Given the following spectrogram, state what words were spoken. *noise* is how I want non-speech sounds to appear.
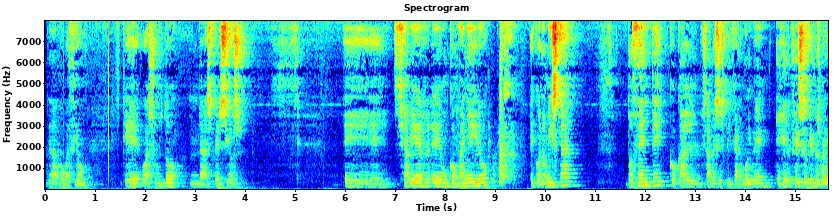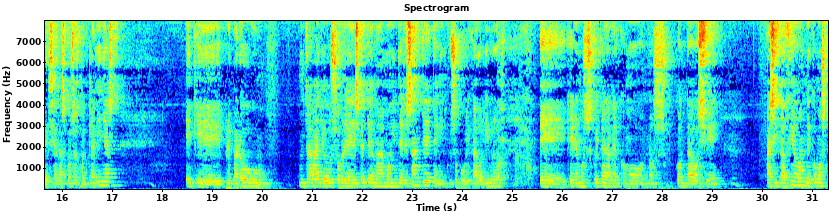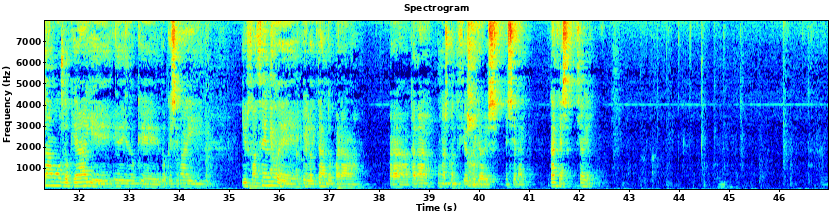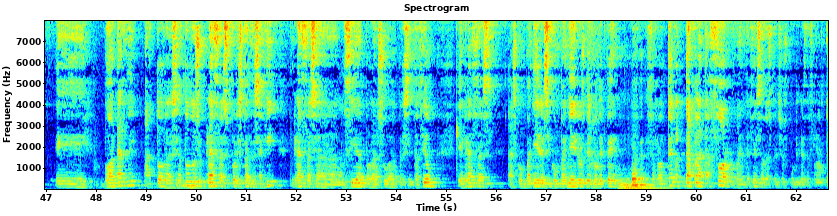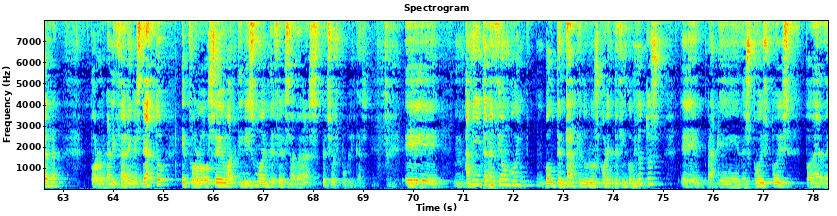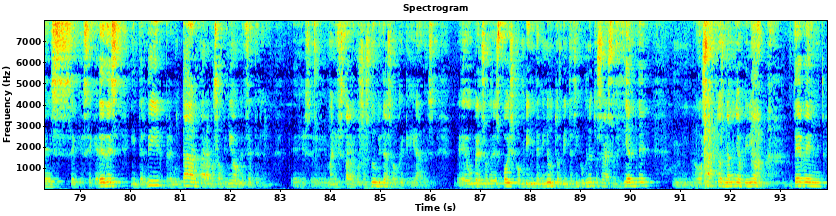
da poboación, que é o asunto das pensións. Eh, Xavier é un compañeiro economista, docente, co cal sabes explicar moi ben, *laughs* eh, penso que nos vai deixar as cousas moi clariñas, e que preparou un traballo sobre este tema moi interesante, ten incluso publicado libros, eh, queremos escoitar a ver como nos conta hoxe a situación de como estamos, do que hai e, e do, que, do que se vai ir facendo e, e loitando para, para cadar unhas condicións mellores en xeral. Gracias, Xavier. Eh, boa tarde a todas e a todos. Grazas por estardes aquí. Grazas a Lucía pola súa presentación e grazas as compañeiras e compañeiros de Modepen Ferrolterra, da plataforma en defensa das pensións públicas de Ferrolterra, por organizaren este acto e polo seu activismo en defensa das pensións públicas. Eh, a miña intervención vou, vou tentar que dure uns 45 minutos eh, para que despois pois podedes, se, se queredes, intervir, preguntar, dar a vosa opinión, etcétera eh, manifestar as vosas dúbidas ou que queirades eu penso que despois con 20 minutos, 25 minutos será suficiente. Mm, os actos, na miña opinión deben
